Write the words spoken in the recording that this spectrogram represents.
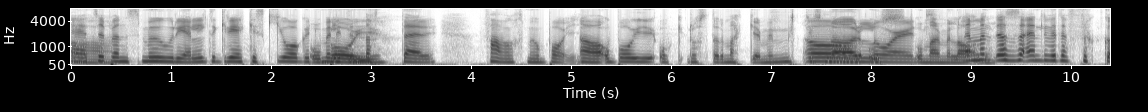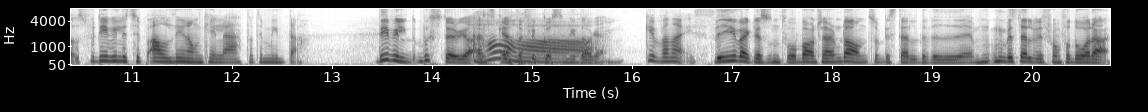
Eh, typ en smoothie eller lite grekisk yoghurt oh med lite nötter. Fan vad gott med O'boy. Ja, O'boy och rostade mackor med mycket oh, smör, Lord. ost och marmelad. Nej men alltså en, du vet en frukost, för det vill ju typ aldrig någon kille äta till middag. Det vill Buster och jag älskar att äta frukost till middagar. Gud vad nice. Vi är ju verkligen som två barn, så häromdagen så beställde vi, beställde vi från Fodora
